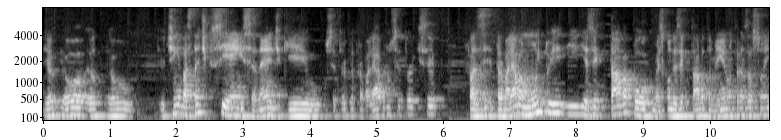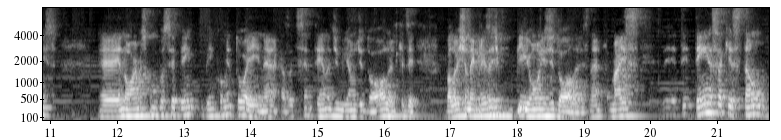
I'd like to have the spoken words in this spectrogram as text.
eu, eu, eu, eu, tinha bastante ciência, né, de que o, setor que eu trabalhava era um setor que você fazia, trabalhava muito e, e executava pouco, mas quando executava também eram transações é, enormes, como você bem, bem comentou aí, né? A casa de centenas de milhões de dólares, quer dizer, valuation da empresa é de bilhões de dólares, né? Mas é, tem essa questão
